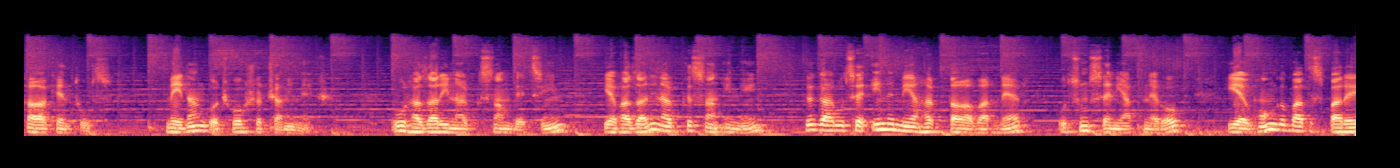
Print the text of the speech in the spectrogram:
քաղաքեն դուրս մեյդան գոչվող շրջանի մեջ, ուր 1926-ին եւ 1929-ին կգառուցե 9 միահարկ տաղավարներ 80 սենյակներով եւ հոնգը բացսպարե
